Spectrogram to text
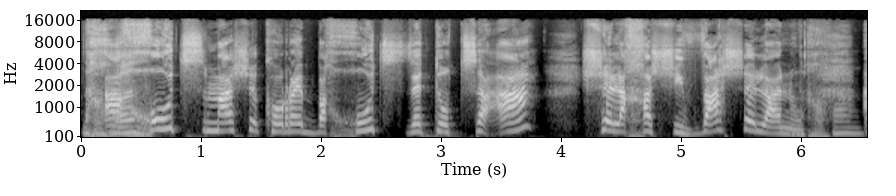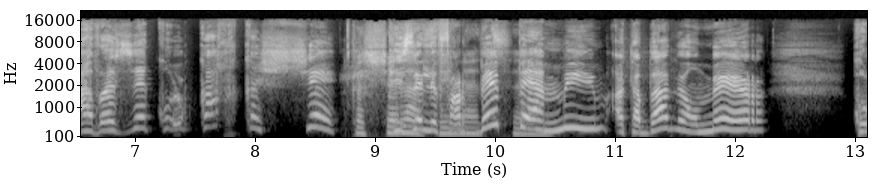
נכון. החוץ, מה שקורה בחוץ, זה תוצאה של החשיבה שלנו. נכון. אבל זה כל כך קשה. קשה כי זה להבין את הרבה זה. פעמים אתה בא ואומר, כל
